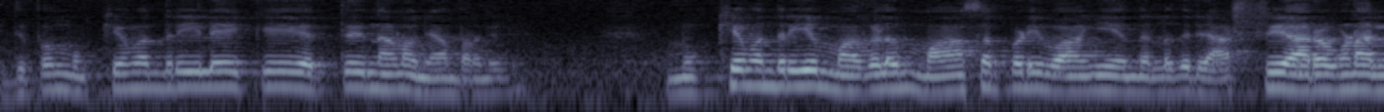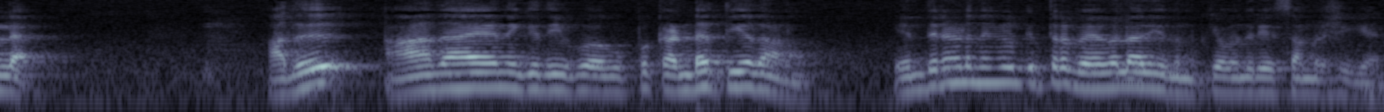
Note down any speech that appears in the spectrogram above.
ഇതിപ്പം മുഖ്യമന്ത്രിയിലേക്ക് എത്തി എന്നാണോ ഞാൻ പറഞ്ഞത്? മുഖ്യമന്ത്രിയും മകളും മാസപ്പടി വാങ്ങി എന്നുള്ളത് രാഷ്ട്രീയ ആരോപണമല്ല. അത് ആദായ നികുതി വകുപ്പ് കണ്ടെത്തിയതാണോ? എന്തിനാണ് നിങ്ങൾക്ക് ഇത്ര വേവലാതി മുഖ്യമന്ത്രിയെ സംരക്ഷിക്കാൻ?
